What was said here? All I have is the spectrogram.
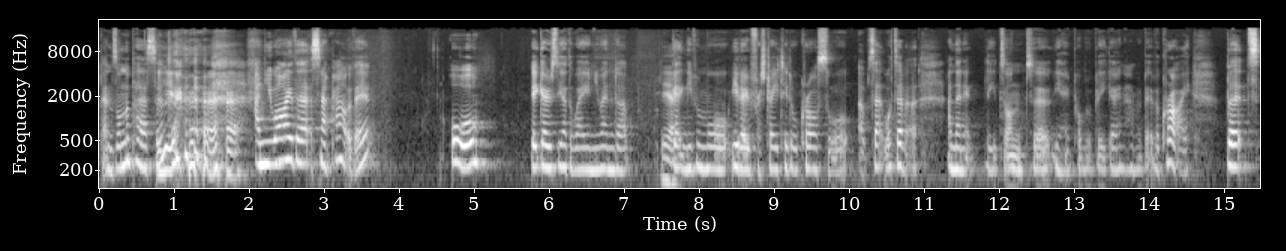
depends on the person. Yeah. And you either snap out of it or it goes the other way and you end up yeah. getting even more, you know, frustrated or cross or upset, whatever. And then it leads on to, you know, probably go and have a bit of a cry. But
